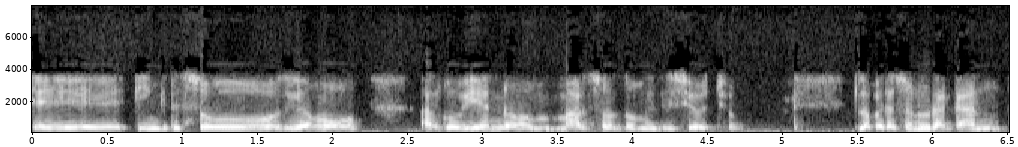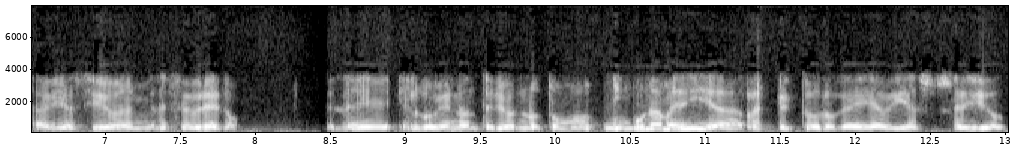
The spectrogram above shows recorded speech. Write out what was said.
eh, ingresó, digamos, al gobierno en marzo del 2018, la operación Huracán había sido en el mes de febrero. El, el gobierno anterior no tomó ninguna medida respecto a lo que ahí había sucedido.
